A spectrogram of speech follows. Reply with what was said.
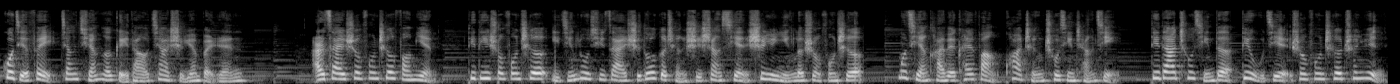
过节费将全额给到驾驶员本人。而在顺风车方面，滴滴顺风车已经陆续在十多个城市上线试运营了顺风车，目前还未开放跨城出行场景。滴答出行的第五届顺风车春运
